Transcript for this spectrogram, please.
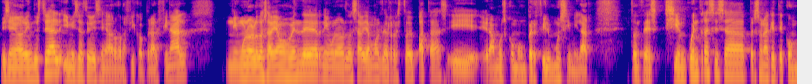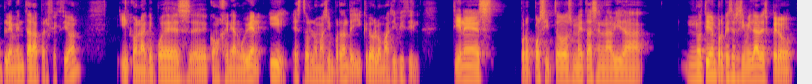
diseñador industrial y mi socio diseñador gráfico, pero al final ninguno de los dos sabíamos vender, ninguno de los dos sabíamos del resto de patas y éramos como un perfil muy similar. Entonces, si encuentras esa persona que te complementa a la perfección y con la que puedes eh, congeniar muy bien, y esto es lo más importante y creo lo más difícil, tienes propósitos, metas en la vida, no tienen por qué ser similares, pero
